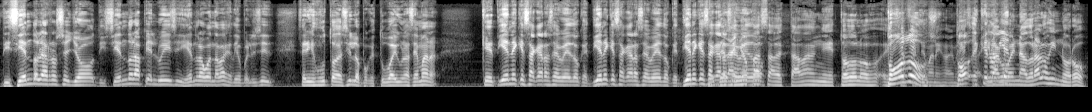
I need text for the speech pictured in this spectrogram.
diciéndole a Rosselló diciéndole a Pierluisi diciéndole a Wanda Vázquez digo Pierluisi sería injusto decirlo porque estuvo ahí una semana que tiene que sacar a Acevedo, que tiene que sacar a Acevedo, que tiene que sacar Desde a el Acevedo. año pasado estaban eh, todos los... eh, Todos, el es que y no la había- gobernadora los ignoró.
